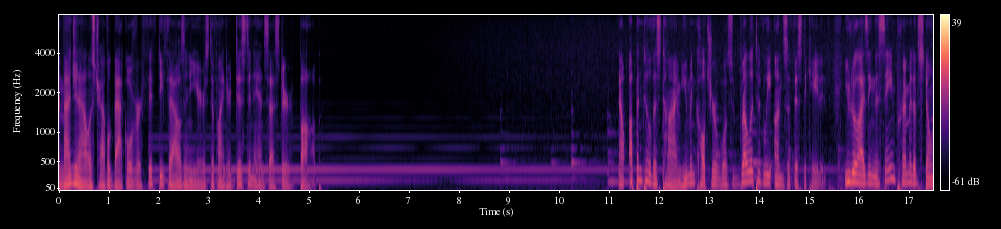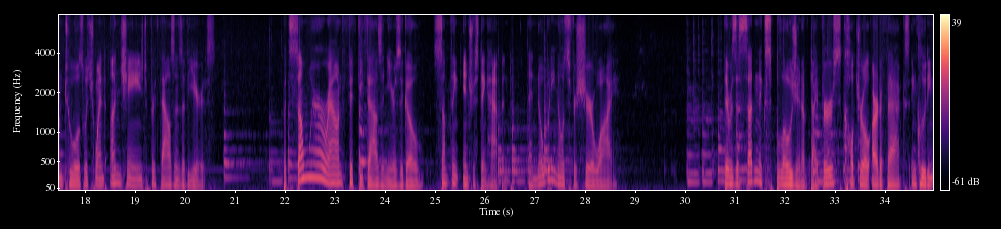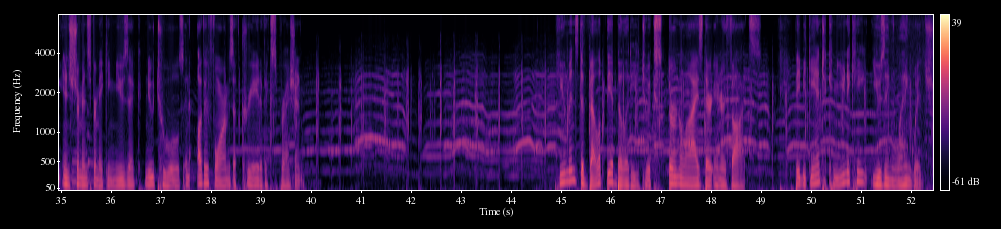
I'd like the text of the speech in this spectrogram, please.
Imagine Alice traveled back over 50,000 years to find her distant ancestor, Bob. Now, up until this time, human culture was relatively unsophisticated, utilizing the same primitive stone tools which went unchanged for thousands of years. But somewhere around 50,000 years ago, something interesting happened, and nobody knows for sure why. There was a sudden explosion of diverse cultural artifacts, including instruments for making music, new tools, and other forms of creative expression. Humans developed the ability to externalize their inner thoughts. They began to communicate using language.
